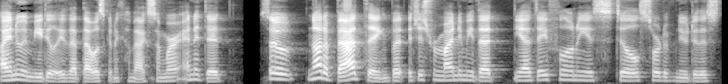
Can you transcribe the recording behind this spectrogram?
I knew immediately that that was going to come back somewhere, and it did. So, not a bad thing, but it just reminded me that, yeah, Dave Filoni is still sort of new to this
